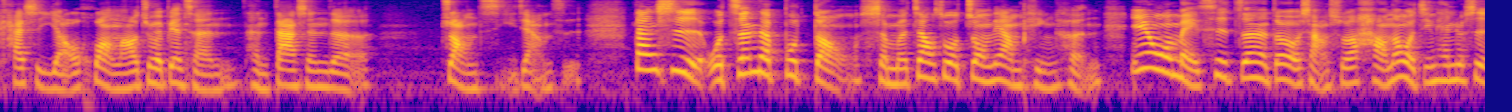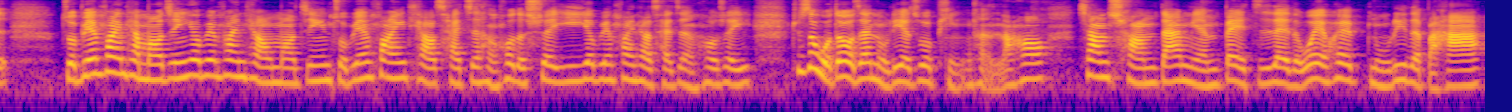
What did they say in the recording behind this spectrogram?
开始摇晃，然后就会变成很大声的。撞击这样子，但是我真的不懂什么叫做重量平衡，因为我每次真的都有想说，好，那我今天就是左边放一条毛巾，右边放一条毛巾，左边放一条材质很厚的睡衣，右边放一条材质很厚的睡衣，就是我都有在努力的做平衡。然后像床单、棉被之类的，我也会努力的把它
